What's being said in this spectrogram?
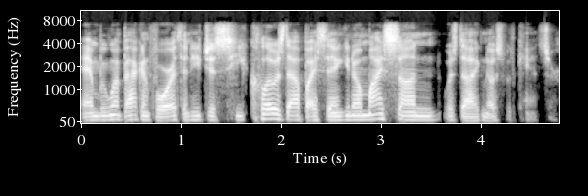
And we went back and forth and he just he closed out by saying you know my son was diagnosed with cancer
